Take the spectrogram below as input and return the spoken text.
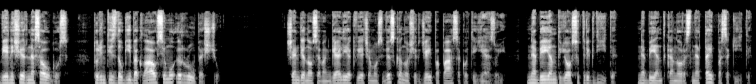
Vieniši ir nesaugus, turintys daugybę klausimų ir rūpeščių. Šiandienos Evangelija kviečia mus viską nuoširdžiai papasakoti Jėzui, nebijant jo sutrikdyti, nebijant ką nors netaip pasakyti,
